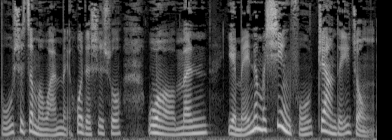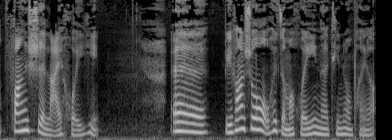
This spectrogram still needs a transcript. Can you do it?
不是这么完美，或者是说我们也没那么幸福，这样的一种方式来回应。呃，比方说我会怎么回应呢？听众朋友，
